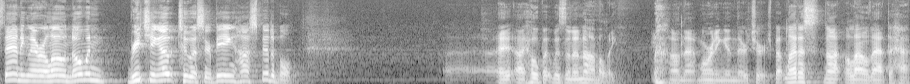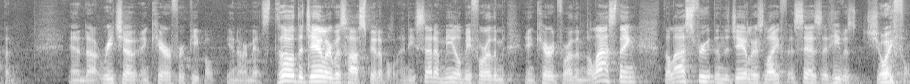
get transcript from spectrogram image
standing there alone, no one reaching out to us or being hospitable. I, I hope it was an anomaly on that morning in their church. But let us not allow that to happen and uh, reach out and care for people in our midst. So the jailer was hospitable, and he set a meal before them and cared for them. The last thing, the last fruit in the jailer's life, it says that he was joyful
